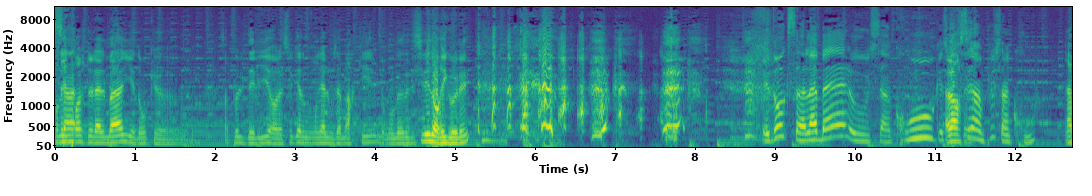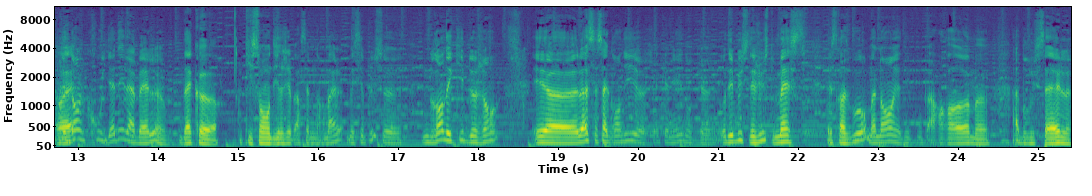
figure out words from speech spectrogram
on est un- proche de l'Allemagne, et donc euh, c'est un peu le délire. La Seconde Guerre mondiale nous a marqué, donc on a décidé d'en rigoler. Et donc c'est un label ou c'est un crew? Alors c'est un plus un crew. Après Ouais. dans le crew il y a des labels D'accord. qui sont dirigés par Sam Normal, mais c'est plus euh, une grande équipe de gens. Et euh, là ça s'agrandit euh, chaque année. Donc euh, au début c'était juste Metz et Strasbourg. Maintenant il y a des groupes à Rome, euh, à Bruxelles.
